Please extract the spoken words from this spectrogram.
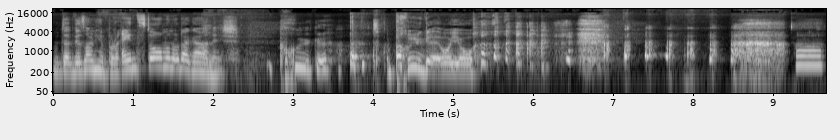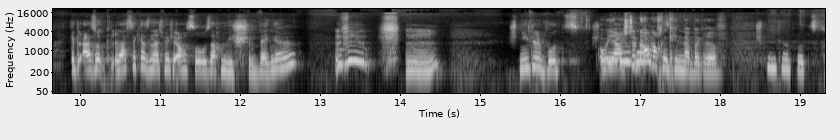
wir sollen hier brainstormen oder gar nicht. Prügel. Alter. Prügel, oh ojo. Ah, gibt, also Klassiker sind natürlich auch so Sachen wie Schwengel. Schniedelwutz. Oh ja, stimmt auch noch ein Kinderbegriff. Schniedelwutz.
